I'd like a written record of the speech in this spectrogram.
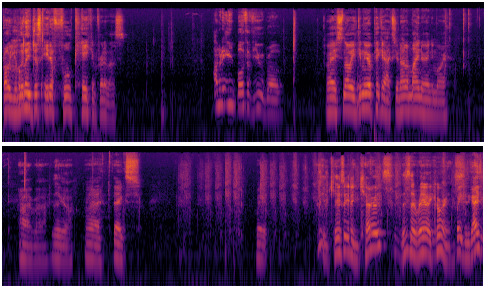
Bro, you literally just ate a full cake in front of us. I'm gonna eat both of you, bro. Alright, Snowy, give me your pickaxe. You're not a miner anymore. All right, bro. There you go. Alright, thanks. Wait, Wait, queso eating carrots? This is a rare occurrence. wait, the guy's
